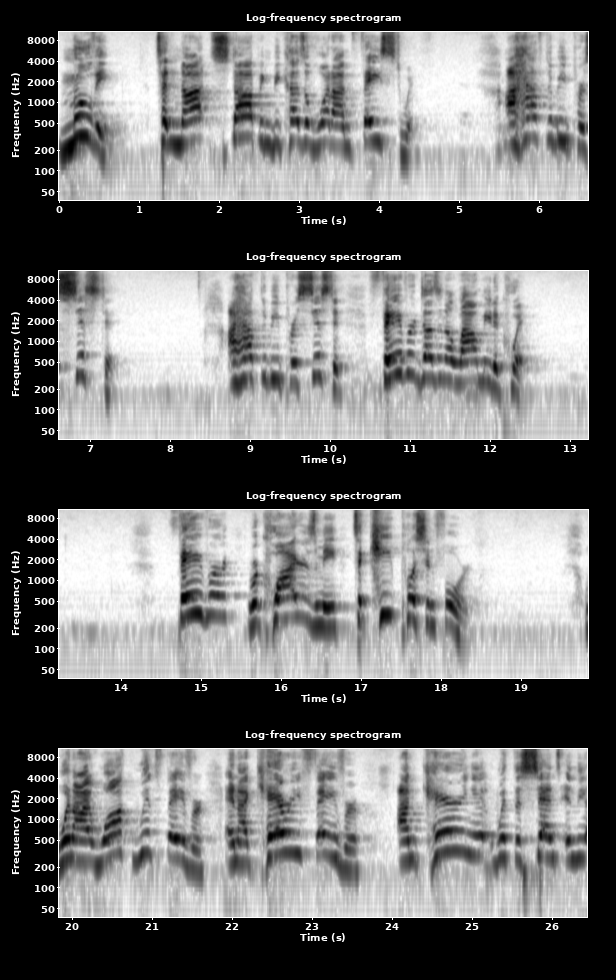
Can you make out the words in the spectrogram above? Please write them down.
moving, to not stopping because of what I'm faced with. I have to be persistent. I have to be persistent. Favor doesn't allow me to quit. Favor requires me to keep pushing forward. When I walk with favor and I carry favor, I'm carrying it with the sense and the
